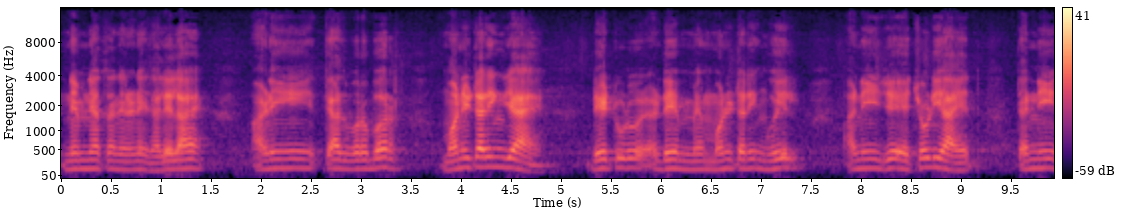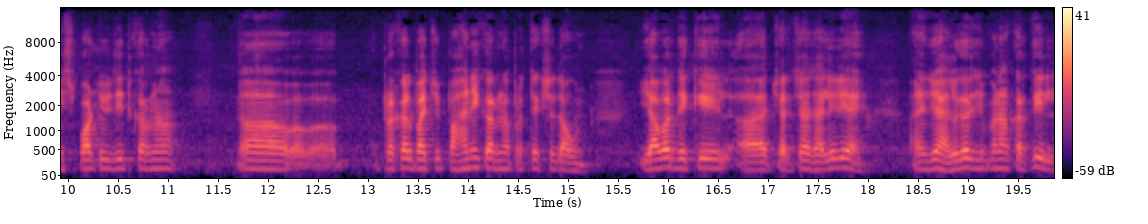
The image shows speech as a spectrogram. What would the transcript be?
नेमण्याचा निर्णय झालेला आहे. आणि त्याचबरोबर मॉनिटरिंग जे आहे डे टू डे मॉनिटरिंग होईल. आणि जे एच ओ डी आहेत त्यांनी स्पॉट व्हिजिट करणं प्रकल्पाची पाहणी करणं प्रत्यक्ष जाऊन यावर देखील चर्चा झालेली आहे. आणि जे हलगर्जीपणा करतील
